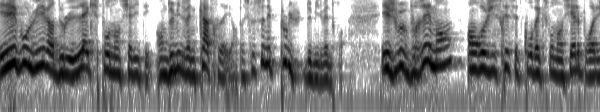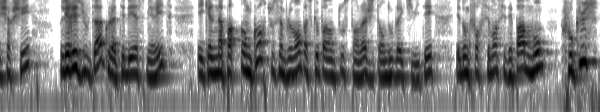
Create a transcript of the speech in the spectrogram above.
et évoluer vers de l'exponentialité en 2024 d'ailleurs parce que ce n'est plus 2023 et je veux vraiment enregistrer cette courbe exponentielle pour aller chercher les résultats que la TDS mérite et qu'elle n'a pas encore tout simplement parce que pendant tout ce temps-là j'étais en double activité et donc forcément c'était pas mon focus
